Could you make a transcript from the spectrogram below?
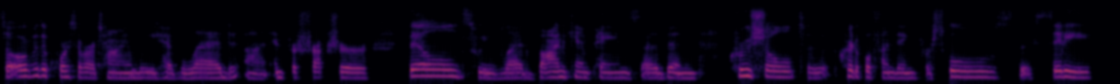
So over the course of our time, we have led uh, infrastructure builds, we've led bond campaigns that have been crucial to critical funding for schools, the city,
